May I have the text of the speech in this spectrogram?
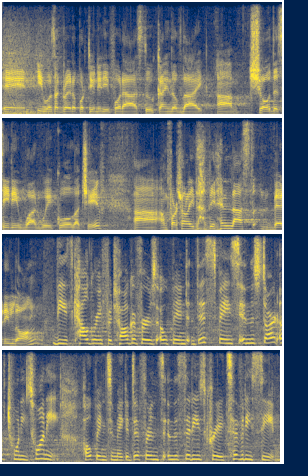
and it was a great opportunity for us to kind of like um, show the city what we could achieve. Uh, unfortunately, that didn't last very long. These Calgary photographers opened this space in the start of 2020, hoping to make a difference in the city's creativity scene.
